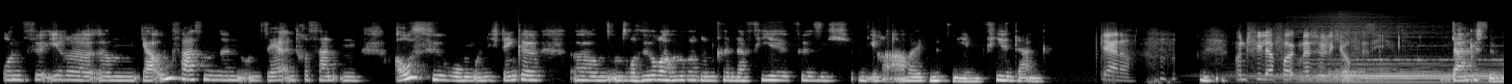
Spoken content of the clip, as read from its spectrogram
und für Ihre ähm, ja, umfassenden und sehr interessanten Ausführungen. Und ich denke, ähm, unsere Hörer, Hörerinnen können da viel für sich und ihre Arbeit mitnehmen. Vielen Dank. Gerne. Und viel Erfolg natürlich auch für Sie. Dankeschön.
